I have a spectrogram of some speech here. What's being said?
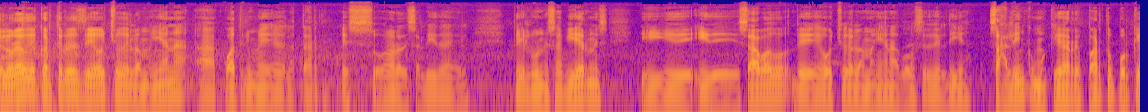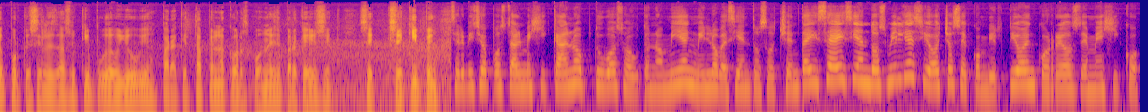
El horario de cartero es de 8 de la mañana a 4 y media de la tarde, es su hora de salida de lunes a viernes y de, y de sábado de 8 de la mañana a 12 del día salen como quiera reparto. ¿Por qué? Porque se les da su equipo de lluvia para que tapen la correspondencia, para que ellos se, se, equipen. El Servicio Postal Mexicano obtuvo su autonomía en 1986 y en 2018 se convirtió en Correos de México,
